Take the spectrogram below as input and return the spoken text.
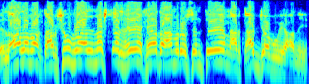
العالم وقت عم شوفوا المشتل هيك هذا عمره سنتين عم تعجبوا يعني.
